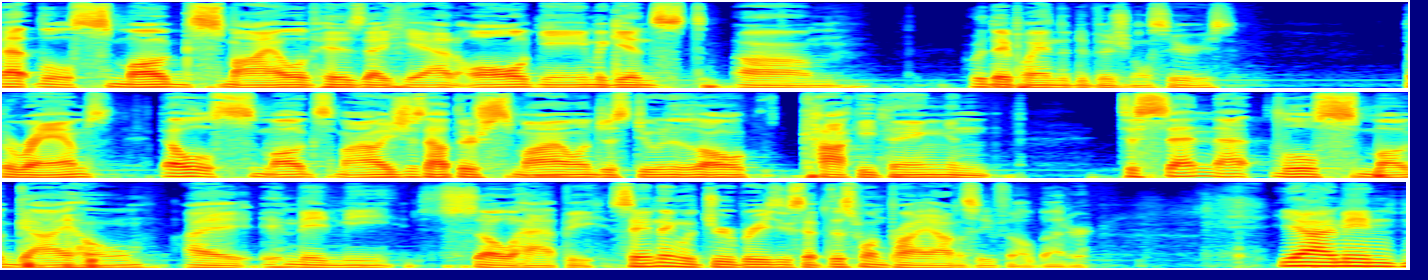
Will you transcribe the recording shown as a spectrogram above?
That little smug smile of his that he had all game against um, who they play in the divisional series, the Rams that little smug smile. He's just out there smiling, just doing his all cocky thing, and to send that little smug guy home, I it made me so happy. Same thing with Drew Brees, except this one probably honestly felt better. Yeah, I mean,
